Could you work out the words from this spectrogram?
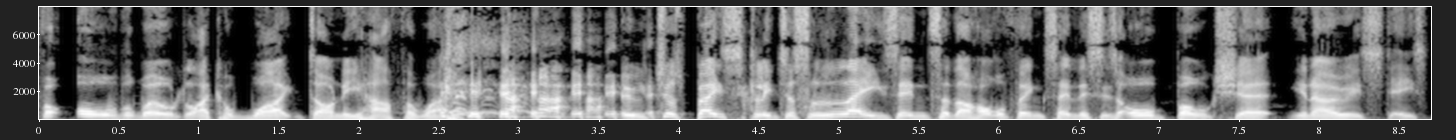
for all the world like a white Donny Hathaway, who just basically just lays into the whole thing, saying this is all bullshit. You know, it's, it's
